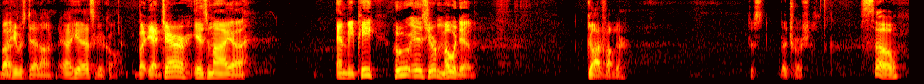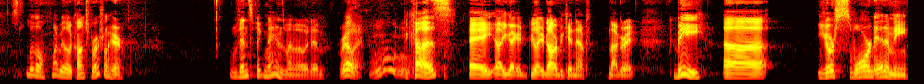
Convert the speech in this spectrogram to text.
But He was dead on. Uh, yeah, that's a good call. but yeah, Jer is my uh, MVP. Who is your Moadib? Godfather. Just atrocious. So, it's a little might be a little controversial here. Vince McMahon's my motive Really? because a uh, you got your you let your daughter be kidnapped. Not great. B uh, your sworn enemy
